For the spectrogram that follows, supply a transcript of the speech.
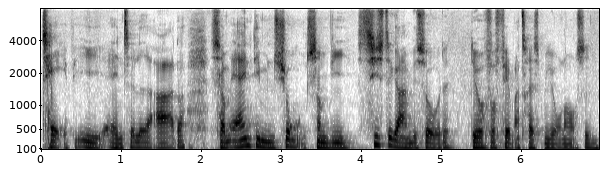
tab i antallet af arter, som er en dimension, som vi sidste gang vi så det, det var for 65 millioner år siden.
